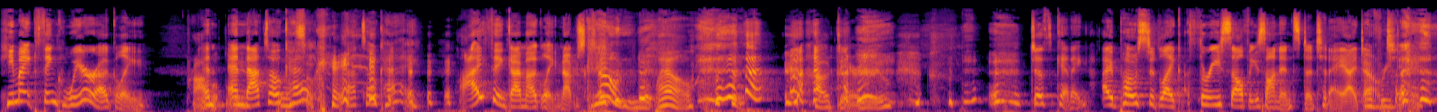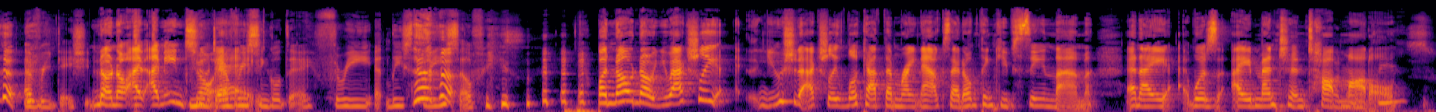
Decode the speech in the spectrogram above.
He might think we're ugly. Probably. And, and that's okay. That's okay. That's okay. I think I'm ugly. No, I'm just kidding. Oh, well. How dare you? just kidding. I posted like three selfies on Insta today. I don't. Every day. Every day she does. No, no, I, I mean today. No, every single day. Three, at least three selfies. but no, no, you actually, you should actually look at them right now because I don't think you've seen them. And I was, I mentioned top model. Please?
